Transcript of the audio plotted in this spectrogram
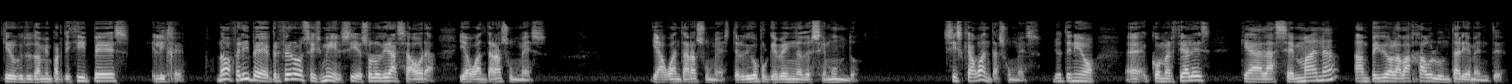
quiero que tú también participes, elige. No, Felipe, prefiero los 6.000, sí, eso lo dirás ahora y aguantarás un mes. Y aguantarás un mes, te lo digo porque vengo de ese mundo. Si es que aguantas un mes. Yo he tenido eh, comerciales que a la semana han pedido la baja voluntariamente.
